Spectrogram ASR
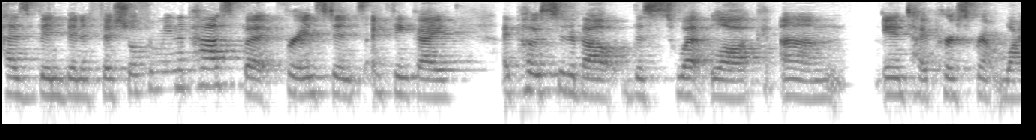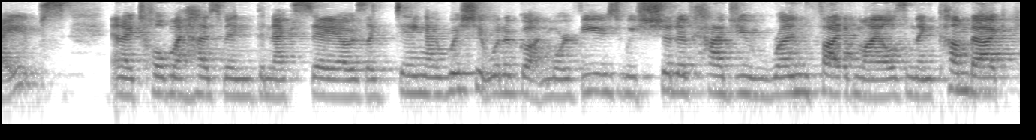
has been beneficial for me in the past. But for instance, I think I I posted about the sweat block um, antiperspirant wipes, and I told my husband the next day I was like, "Dang, I wish it would have gotten more views. We should have had you run five miles and then come back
